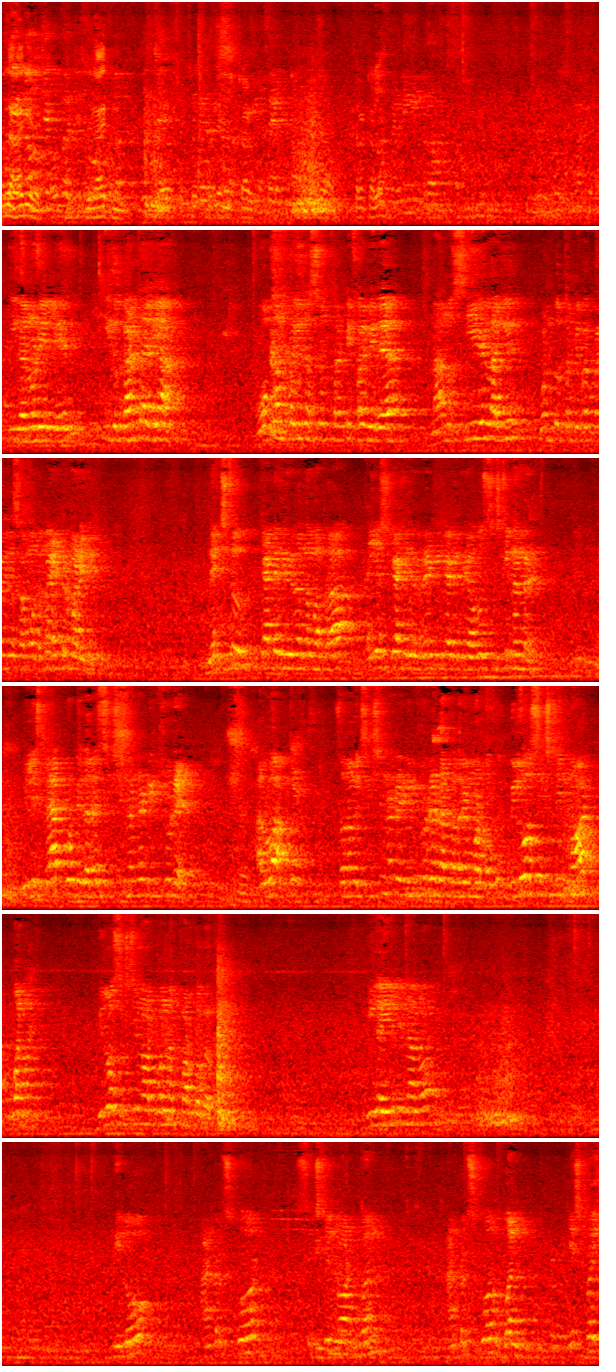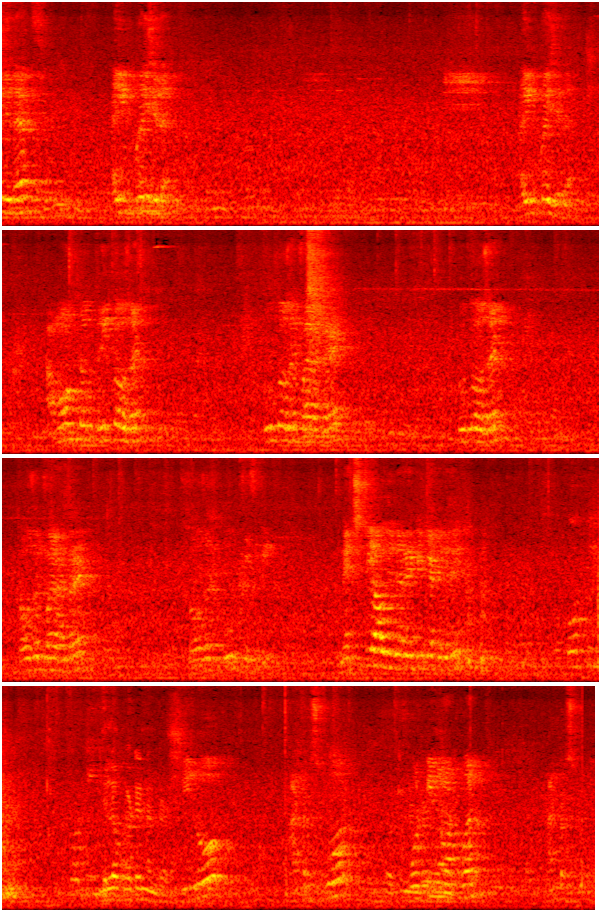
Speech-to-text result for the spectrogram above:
ಇಲ್ಲ ಹಾಗೆ ಈಗ ಆಯ್ತು ನಾನು ಸ್ಟಾರ್ಟ್ ಕರೆಕ್ಟ್ ಅಲ್ಲ? ಈಗ ನೋಡಿ ಇಲ್ಲಿ ಇದು ಕಾಣ್ತಾ ಇದೆಯಾ? ಓಪನ್ ಪ್ರೈಸಸ್ ತರ್ಟಿ ಫೈವ್ ಇದೆ. ನಾನು ಸೀರಿಯಲ್ ಆಗಿ one two thirty five prizes ಅಮೌಂಟನ್ನು ಎಂಟರ್ ಮಾಡಿದ್ದೀನಿ. ನೆಕ್ಸ್ಟ್ ಕ್ಯಾಟಗರಿ ಇರೋದು ನಮ್ಮ ಹತ್ರ. ಹೈಯೆಸ್ಟ್ ಕ್ಯಾಟಗರಿ ರೇಟಿಂಗ್ ಕ್ಯಾಟಗರಿ ಅವರು ಸಿಕ್ಸ್ಟೀನ್ ಹಂಡ್ರೆಡ್ ಇಲ್ಲಿ ಸ್ಲ್ಯಾಬ್ ಕೊಟ್ಟಿದ್ದಾರೆ ಸಿಕ್ಸ್ಟೀನ್ ಹಂಡ್ರೆಡ್ ಇನ್ಕ್ಲೂಡೆಡ್ ಅಲ್ವಾ? ಸೊ ನಮಗೆ ಸಿಕ್ಸ್ಟೀನ್ ಹಂಡ್ರೆಡ್ ಇನ್ಕ್ಲೂಡೆಡ್ ಅಂತಂದ್ರೆ ಏನು ಮಾಡಬೇಕು below sixteen not one below sixteen not one ಅಂತ ಮಾಡ್ಕೋಬೇಕು ಈಗ ಇಲ್ಲಿ ನಾನು below underscore sixteen not one underscore one ಎಷ್ಟು ಪ್ರೈಸ್ ಇದೆ ಐದು ಪ್ರೈಸ್ ಇದೆ ಐದು ಪ್ರೈಸ್ ಇದೆ amount three thousand two thousand five hundred two thousand thousand five hundred thousand two fifty next ಯಾವುದಿದೆ rating category below fourteen hundred below under score fourteen not one under score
